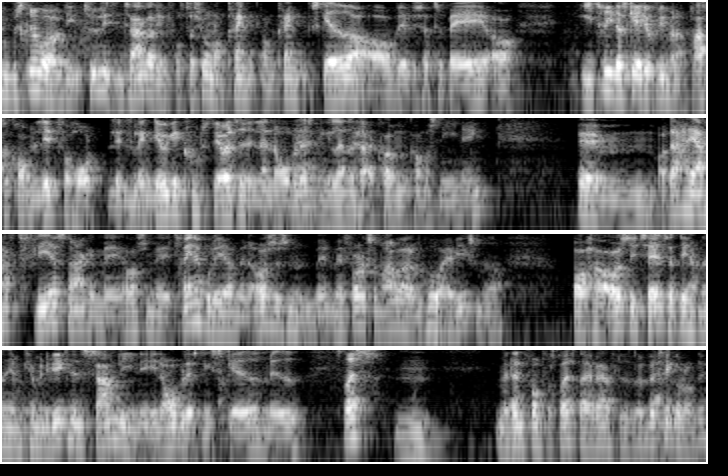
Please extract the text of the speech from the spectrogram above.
du beskriver din, tydeligt dine tanker og din frustration omkring, omkring skader og ved at blive sat tilbage. Og I tri, der sker det jo, fordi man har presset kroppen lidt for hårdt, lidt for længe. Det er jo ikke akut, det er jo altid en eller anden overbelastning, ja. eller andet, der kommer, kommer snigende. Ikke? Øhm, og der har jeg haft flere snakke med, også med trænerkolleger, men også sådan med, med folk, som arbejder med HR virksomheder. Og har også i talt det her med, jamen, kan man i virkeligheden sammenligne en overbelastningsskade med stress? Mm. med ja. den form for stress, der er i erhvervslivet. Hvad, hvad Ja. tænker du om det?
